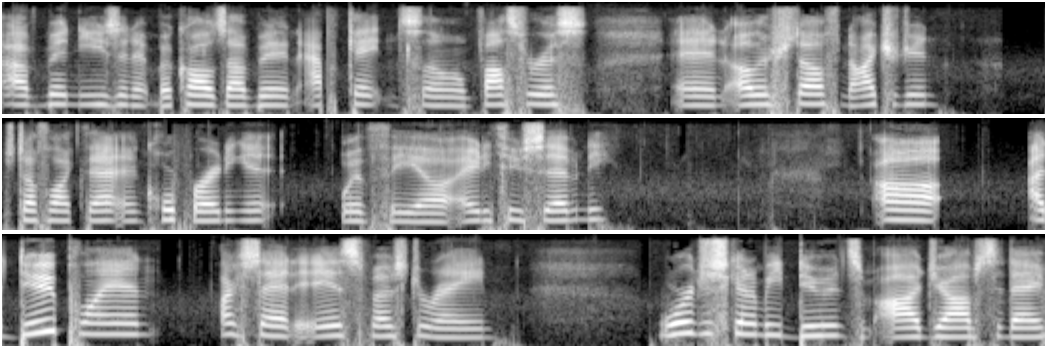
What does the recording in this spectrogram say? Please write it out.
I've been using it because I've been applicating some phosphorus and other stuff, nitrogen, stuff like that, incorporating it with the uh, 8270. Uh, I do plan, like I said, it is supposed to rain. We're just going to be doing some odd jobs today.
